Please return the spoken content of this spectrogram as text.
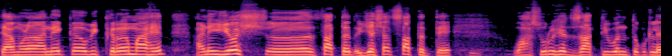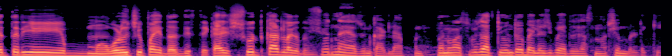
त्यामुळं अनेक विक्रम आहेत आणि यश अं, सातत यशात सातत्य आहे. वासरू हे जातीवंत कुठल्या तरी वळूची पैदास दिसते. काय शोध काढला का तुम्ही? शोध नाही अजून काढला आपण. पण वासरू जातीवंत बैलाची पैदास असणार शंभर टक्के.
